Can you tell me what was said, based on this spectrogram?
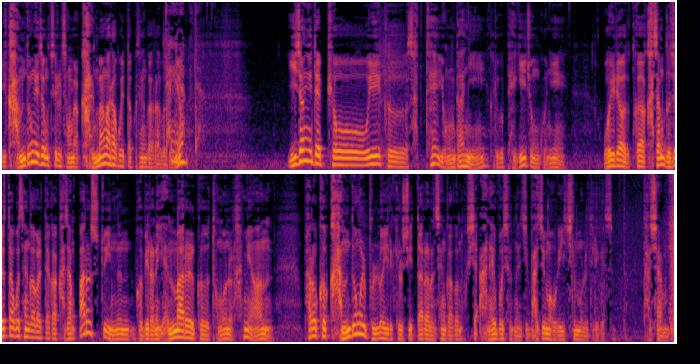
이 감동의 정치를 정말 갈망을 하고 있다고 생각을 하거든요. 당연합니다. 이정희 대표의 그 사퇴 용단이 그리고 백이종 군이 오히려 그러니까 가장 늦었다고 생각할 때가 가장 빠를 수도 있는 법이라는 옛말을 그 동원을 하면 바로 그 감동을 불러일으킬 수 있다라는 생각은 혹시 안 해보셨는지 마지막으로 이 질문을 드리겠습니다. 다시 한번.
